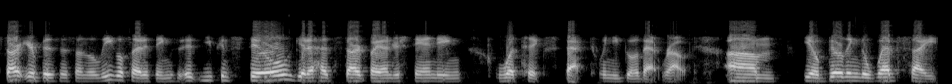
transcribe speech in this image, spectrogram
start your business on the legal side of things. It, you can still get a head start by understanding what to expect when you go that route. Um, you know, building the website,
